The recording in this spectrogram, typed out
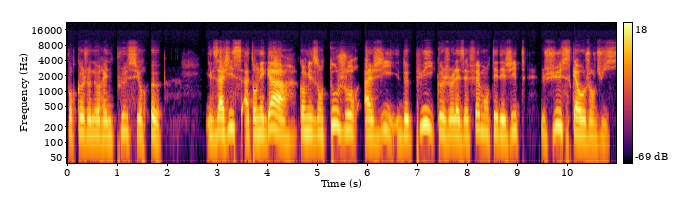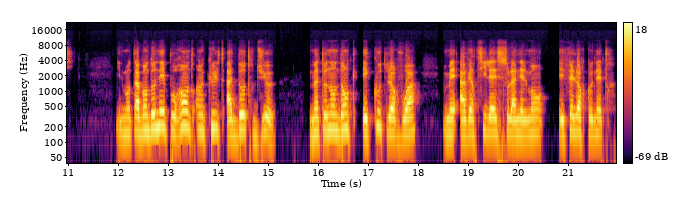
pour que je ne règne plus sur eux. Ils agissent à ton égard comme ils ont toujours agi depuis que je les ai fait monter d'Égypte jusqu'à aujourd'hui. Ils m'ont abandonné pour rendre un culte à d'autres dieux. Maintenant donc, écoute leur voix, mais avertis-les solennellement et fais-leur connaître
